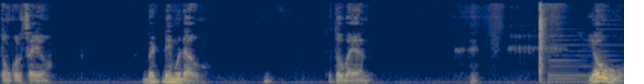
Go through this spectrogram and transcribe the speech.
tungkol sa iyo. Birthday mo daw. Totoo ba yan? Yo!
